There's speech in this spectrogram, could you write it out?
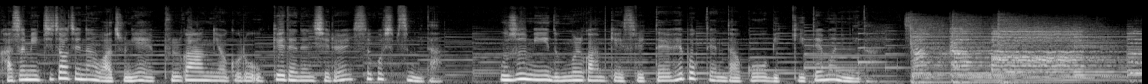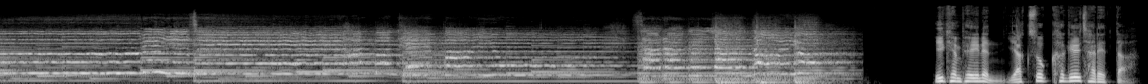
가슴이 찢어지는 와중에 불가항력으로 웃게 되는 시를 쓰고 싶습니다. 웃음이 눈물과 함께 있을 때 회복된다고 믿기 때문입니다. 이 캠페인은 약속하길 잘했다.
